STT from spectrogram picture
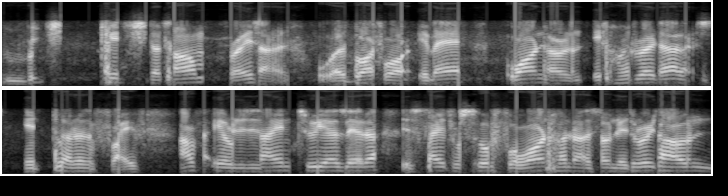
birdcage.com, for instance, was bought for a man $1,800 in 2005. After a redesign two years later, the site was sold for $173,000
